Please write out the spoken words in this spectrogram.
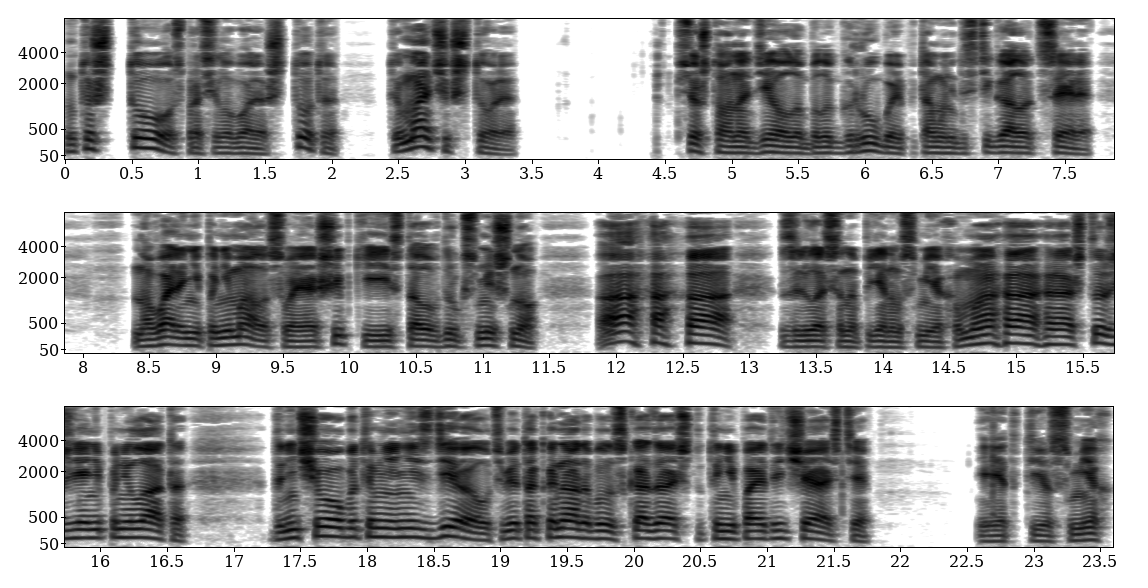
«Ну ты что?» – спросила Валя. «Что ты? Ты мальчик, что ли?» Все, что она делала, было грубо и потому не достигала цели. Но Валя не понимала своей ошибки, и ей стало вдруг смешно. «А-ха-ха!» – залилась она пьяным смехом. «А-ха-ха! Что же я не поняла-то? Да ничего бы ты мне не сделал, тебе так и надо было сказать, что ты не по этой части». И этот ее смех...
